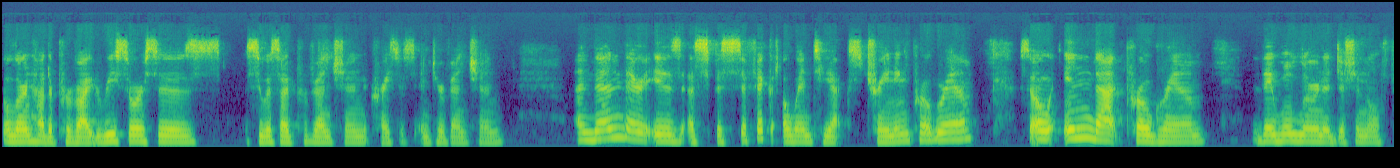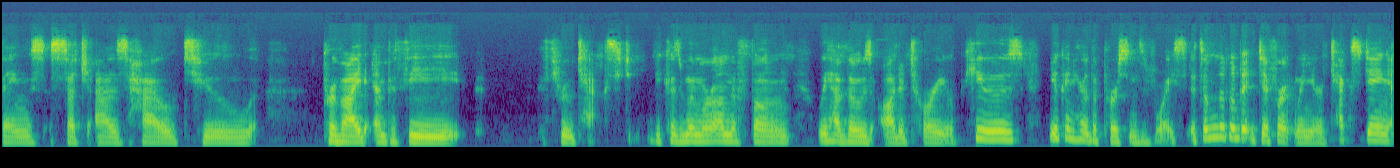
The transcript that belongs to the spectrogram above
They'll learn how to provide resources, suicide prevention, crisis intervention. And then there is a specific ONTX training program. So, in that program, they will learn additional things such as how to provide empathy through text. Because when we're on the phone, we have those auditory cues. You can hear the person's voice. It's a little bit different when you're texting,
